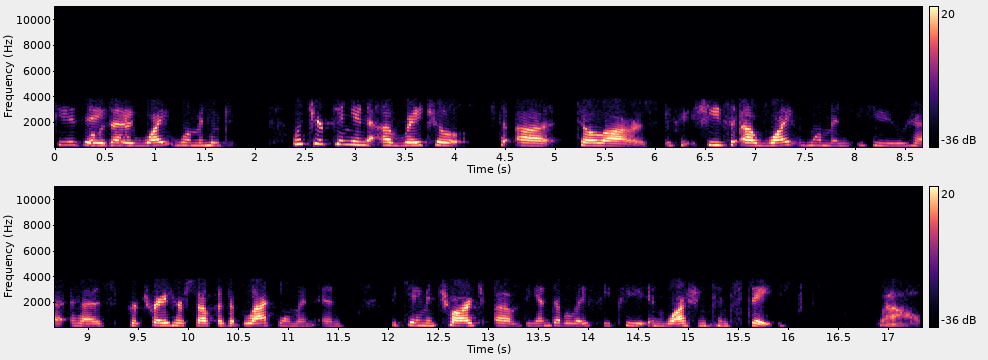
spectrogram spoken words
She is a, a white woman who. What's your opinion of Rachel uh, Dolezal? She's a white woman who ha- has portrayed herself as a black woman and became in charge of the NAACP in Washington State. Wow.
